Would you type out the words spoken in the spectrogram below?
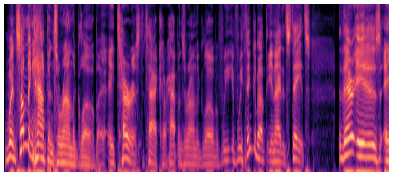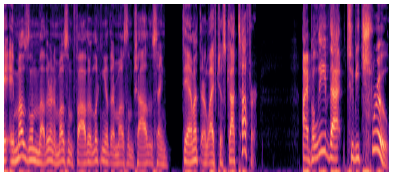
when something happens around the globe, a, a terrorist attack happens around the globe. If we if we think about the United States, there is a, a Muslim mother and a Muslim father looking at their Muslim child and saying, "Damn it, their life just got tougher." I believe that to be true.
